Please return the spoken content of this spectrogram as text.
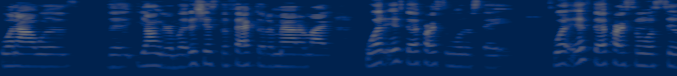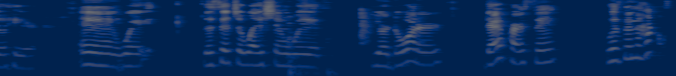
when I was the younger, but it's just the fact of the matter, like, what if that person would have stayed? What if that person was still here? And with the situation with your daughter, that person was in the house.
